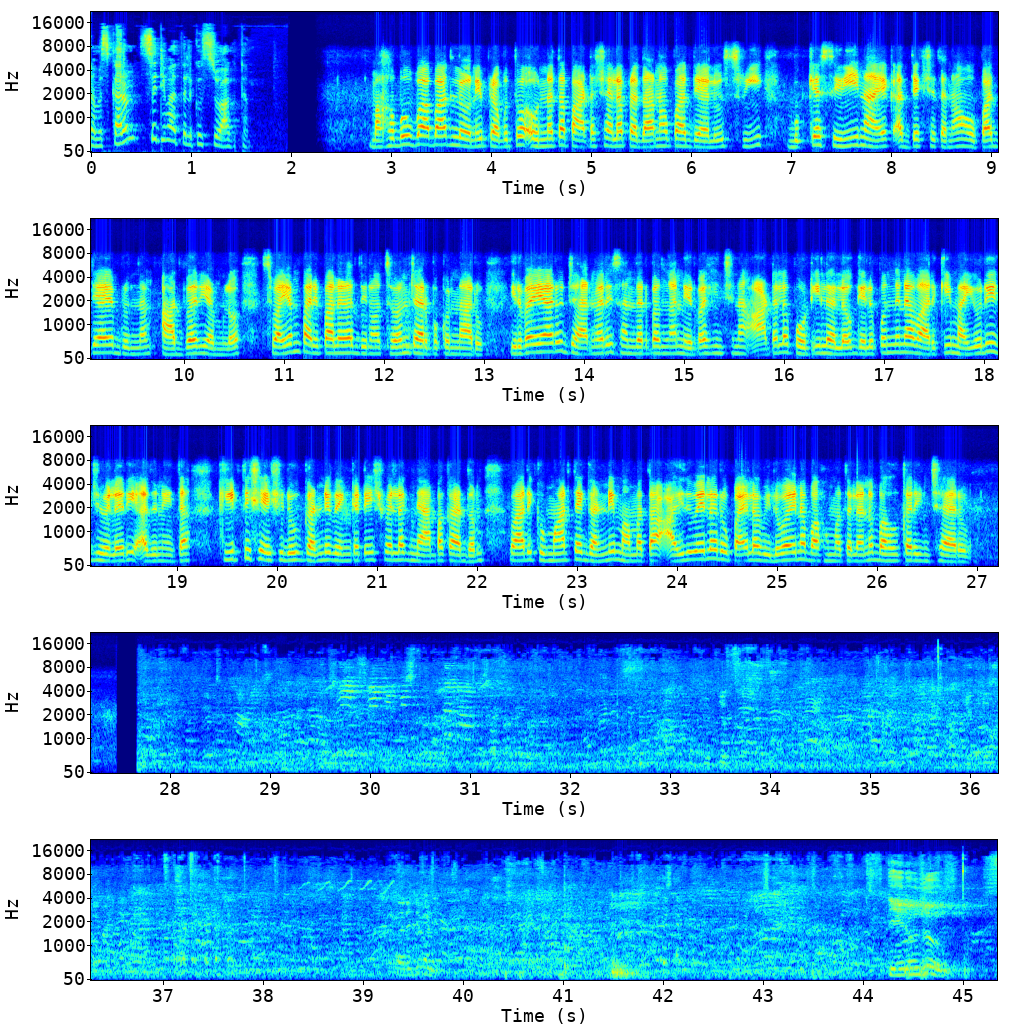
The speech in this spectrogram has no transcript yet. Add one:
నమస్కారం సిటీ వార్తలకు స్వాగతం. మహబూబాబాద్లోని ప్రభుత్వ ఉన్నత పాఠశాల ప్రధానోపాధ్యాయులు శ్రీ బుక్య సిరి నాయక్ అధ్యక్షతన ఉపాధ్యాయ బృందం ఆధ్వర్యంలో స్వయం పరిపాలన దినోత్సవం జరుపుకున్నారు. ఇరవై ఆరు జనవరి సందర్భంగా నిర్వహించిన ఆటల పోటీలలో గెలుపొందిన వారికి మయూరి జ్యువెలరీ అధినేత కీర్తిశేషులు గండి వెంకటేశ్వర్ల జ్ఞాపకార్థం వారి కుమార్తె గండి మమత ఐదు వేల రూపాయల విలువైన బహుమతులను బహుకరించారు. ఈరోజు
